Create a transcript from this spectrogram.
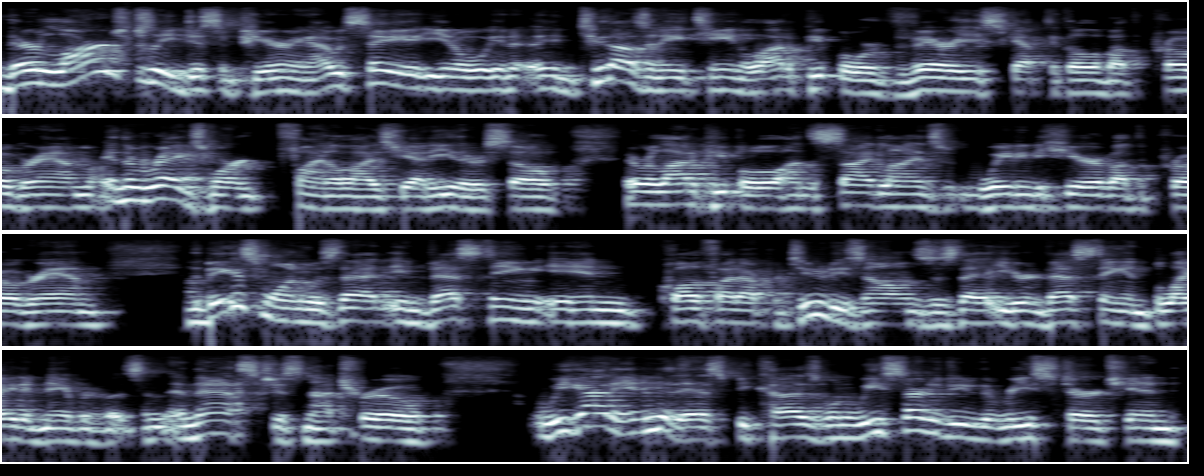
they're largely disappearing. I would say, you know, in, in, 2018, a lot of people were very skeptical about the program, and the regs weren't finalized yet either. So there were a lot of people on the sidelines waiting to hear about the program. The biggest one was that investing in qualified opportunity zones is that you're investing in blighted neighborhoods, and, and that's just not true. We got into this because when we started to do the research in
